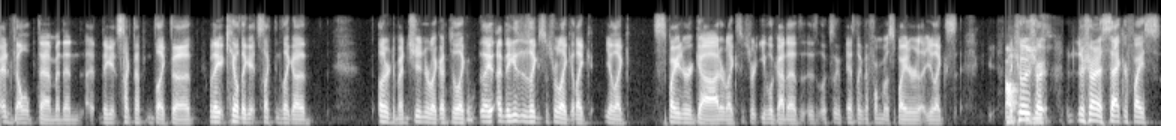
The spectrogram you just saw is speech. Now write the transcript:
envelop them and then uh, they get sucked up into like the when they get killed they get sucked into like a other dimension or like into like I think there's like some sort of like like you know like spider god or like some sort of evil god that is, looks like it's like the form of a spider that you're like oh, killers are they're trying to sacrifice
